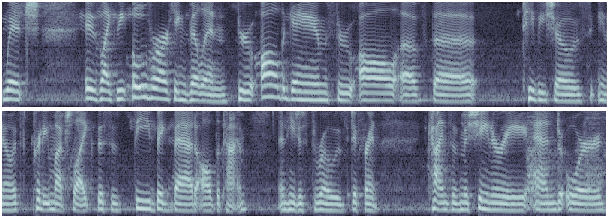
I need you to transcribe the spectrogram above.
which is like the overarching villain through all the games, through all of the TV shows. You know, it's pretty much like this is the big bad all the time, and he just throws different kinds of machinery and or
